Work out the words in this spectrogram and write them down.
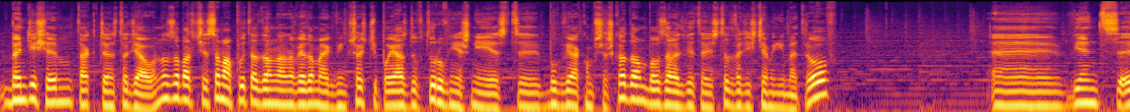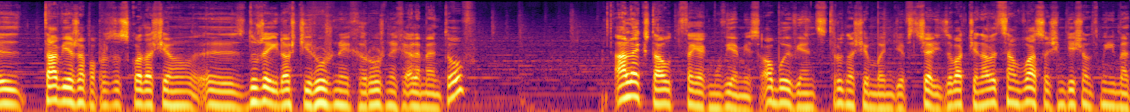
będzie się tak często działo. No zobaczcie, sama płyta dolna, no wiadomo jak w większości pojazdów, tu również nie jest y, Bóg wie jaką przeszkodą, bo zaledwie to jest 120 mm. E, więc e, ta wieża po prostu składa się e, z dużej ilości różnych, różnych elementów. Ale kształt, tak jak mówiłem, jest obły, więc trudno się będzie wstrzelić. Zobaczcie, nawet sam włas 80 mm,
